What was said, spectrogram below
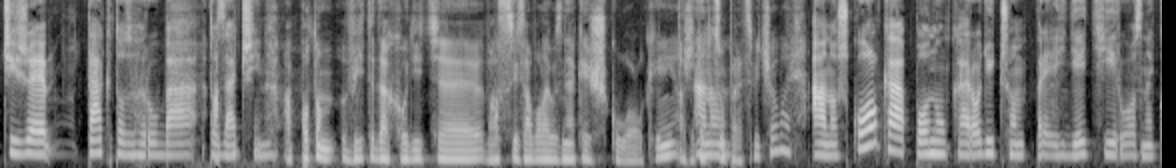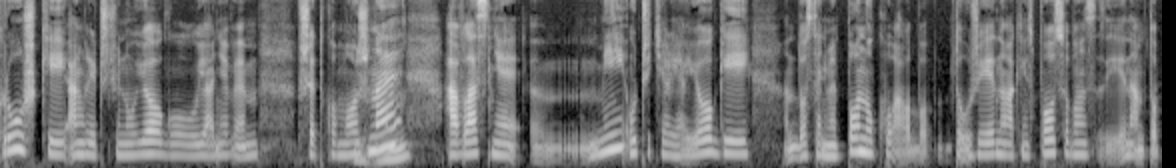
Čiže takto zhruba to a, začína. A potom vy teda chodíte, vás si zavolajú z nejakej škôlky a že to ano. chcú precvičovať? Áno, škôlka ponúka rodičom pre ich deti rôzne krúžky, angličtinu, jogu, ja neviem, všetko možné. Mm-hmm. A vlastne my, učiteľia jogy, dostaneme ponuku, alebo to už je jedno, akým spôsobom je nám to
